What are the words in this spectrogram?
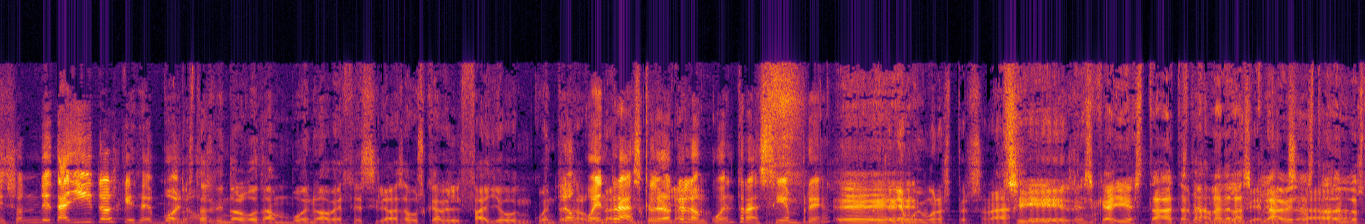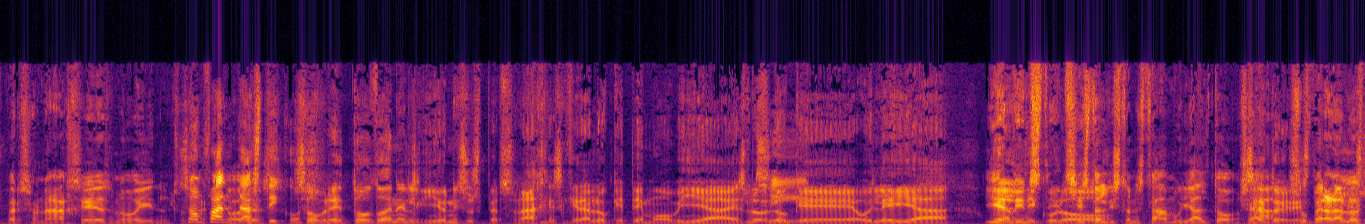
sí, son detallitos que dices, Cuando bueno, estás viendo algo tan bueno, a veces si le vas a buscar el fallo, encuentras lo encuentras, claro que lo encuentras siempre. Eh, tenía muy buenos personajes. Sí, es que ahí está. También está una de las claves ha estado en los personajes, ¿no? Y en los Son actores. fantásticos. Sobre todo en el guion y sus personajes, que era lo que te movía. Es lo, Sí. lo que hoy leía. Y el, artículo- insisto, el listón estaba muy alto. O sea, Exacto, superar a listón- los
